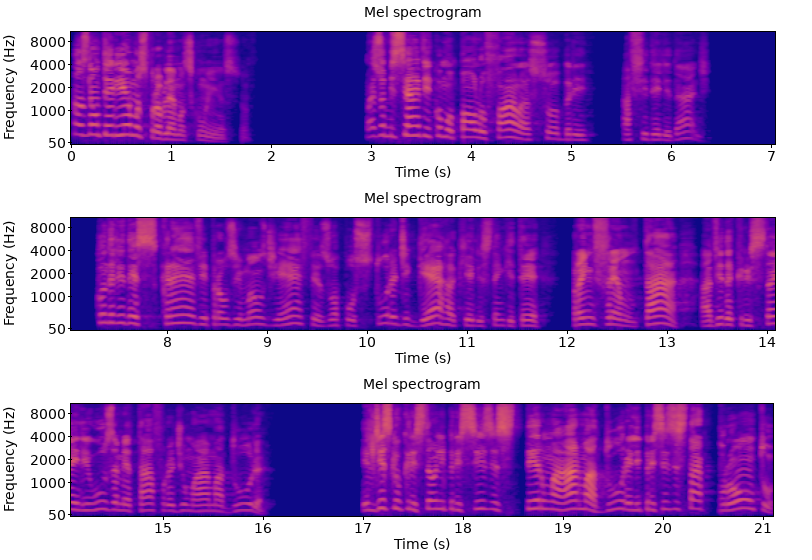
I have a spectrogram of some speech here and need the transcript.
Nós não teríamos problemas com isso. Mas observe como Paulo fala sobre a fidelidade. Quando ele descreve para os irmãos de Éfeso a postura de guerra que eles têm que ter para enfrentar a vida cristã, ele usa a metáfora de uma armadura. Ele diz que o cristão ele precisa ter uma armadura, ele precisa estar pronto,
